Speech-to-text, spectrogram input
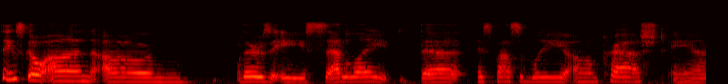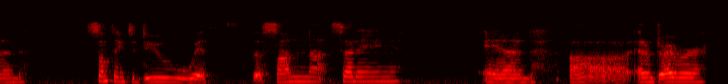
things go on um, there's a satellite that is possibly um, crashed and something to do with the sun not setting. And uh, adam driver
